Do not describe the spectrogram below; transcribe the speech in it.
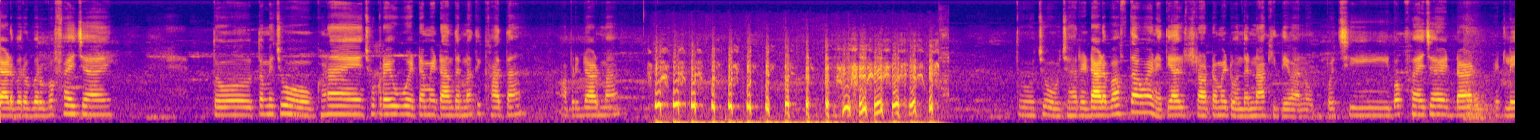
દાળ બરોબર બફાઈ જાય. તો તમે જુઓ ઘણા છોકરા એવું હોય ટમેટા અંદર નથી ખાતા આપણે દાળમાં. તો જો, જ્યારે દાળ બાફતા હોય ને, ત્યારે ટમેટો અંદર નાખી દેવાનું. પછી બફાઈ જાય દાળ, એટલે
